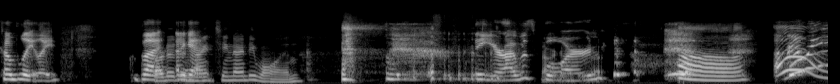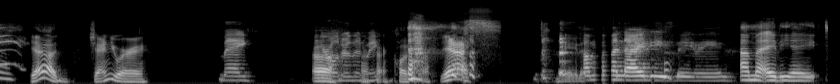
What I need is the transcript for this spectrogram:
completely. But Started in again, 1991. the year I was born, Aw. Oh. Yeah, January. May. You're Oh, older than me. Close enough. Yes. I'm a 90s baby. I'm at 88.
